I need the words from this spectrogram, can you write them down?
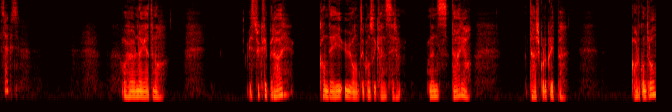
Saks. Og hør nøye etter nå. Hvis du klipper her, kan det gi uvante konsekvenser, mens der, ja, der skal du klippe. Har du kontroll?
